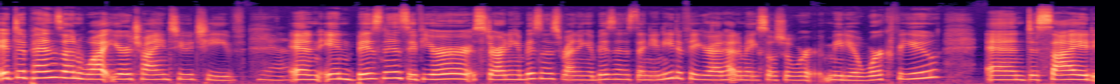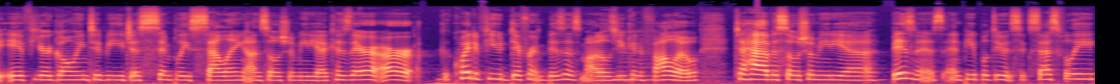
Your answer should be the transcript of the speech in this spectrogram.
it depends on what you're trying to achieve. Yeah. And in business, if you're starting a business, running a business, then you need to figure out how to make social wor- media work for you and decide if you're going to be just simply selling on social media because there are quite a few different business models you can follow to have a social media business and people do it successfully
